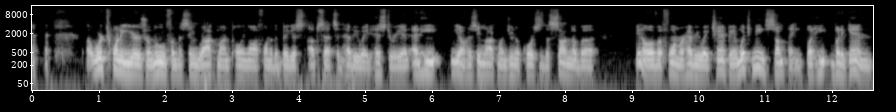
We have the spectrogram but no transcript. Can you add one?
we're 20 years removed from Hasim Rahman pulling off one of the biggest upsets in heavyweight history, and and he you know Hasim Rahman Jr. of course is the son of a you know of a former heavyweight champion, which means something. But he but again.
